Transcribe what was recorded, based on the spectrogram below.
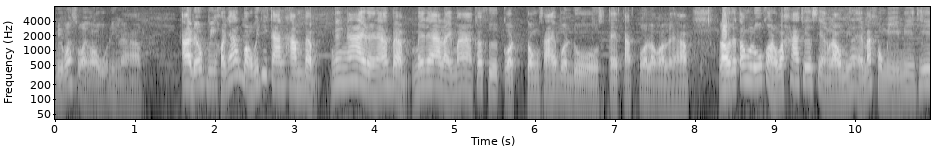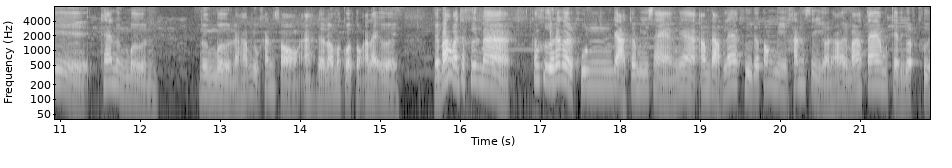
มีว่าสวยกว่าอาวุธอีกนะครับ อะเดี๋ยวมีขออนุญาตบอกวิธีการทำแบบง่าย ๆ เลยนะ แบบไม่ได้อะไรมากก็คือกดตรงซ้ายบนดูสเตตัสตัวเราก่อนเลยครับ เราจะต้องรู้ก่อนว่าค่าชื่อเสียงเรามีเท่าไหร่ไหมของมีมีที่แค่หนึ่งหมื่นหนึ่งหมื่นนะครับอยู่ขั้นสองอะเดี๋ยวเรามากดตรงอะไรเอ่ยเห็นปะมันจะขึ้นมา ก็คือถ้าเกิดคุณอยากจะมีแสงเนี่ยอันดับแรกคือจะต้องมีขั้น 4 ก่อนครับเห็นปะแต้มเกียรติยศคือ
